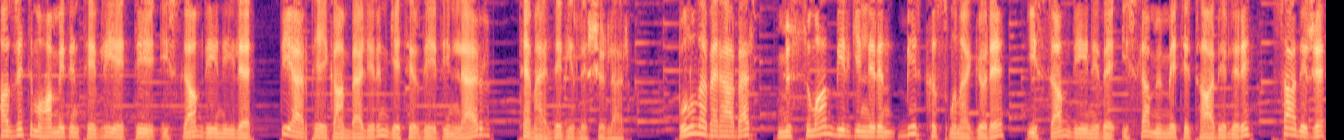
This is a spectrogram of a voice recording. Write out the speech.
Hz. Muhammed'in tebliğ ettiği İslam diniyle diğer peygamberlerin getirdiği dinler temelde birleşirler. Bununla beraber Müslüman bilginlerin bir kısmına göre İslam dini ve İslam ümmeti tabirleri sadece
